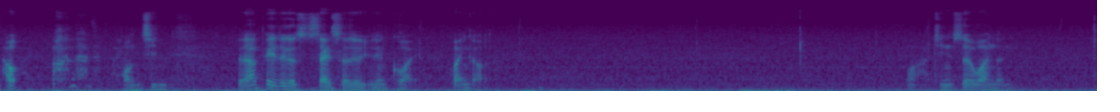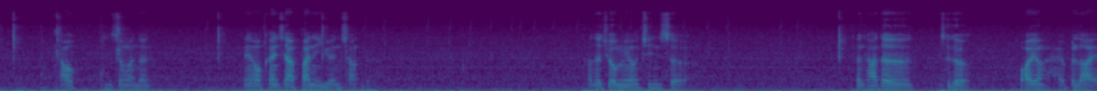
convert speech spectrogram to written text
好，黄金，等它配这个赛车就有点怪，换一个。哇，金色万能，好，金色万能。等下我看一下班尼原厂的，它的就没有金色。但它的这个花样还不赖，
